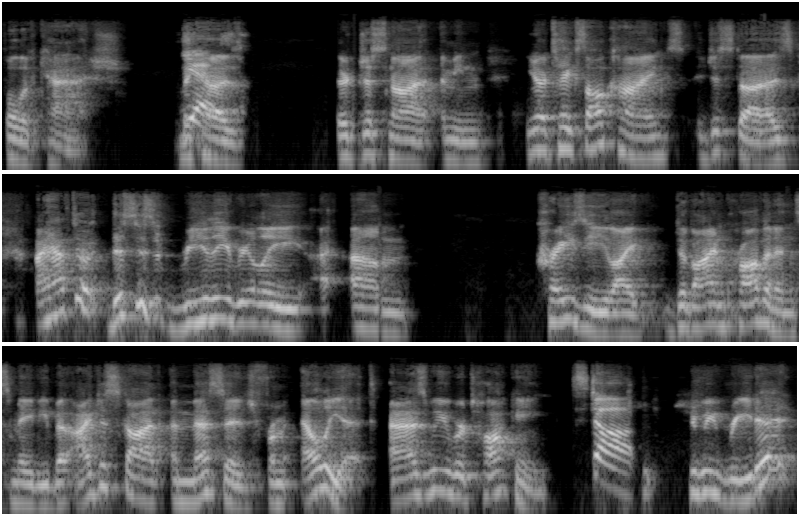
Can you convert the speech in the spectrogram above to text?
full of cash because Yes. they're just not, I mean, you know, it takes all kinds. It just does. I have to, this is really, really um, crazy, like divine providence maybe, but I just got a message from Elliot as we were talking. Stop. Should we read it?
